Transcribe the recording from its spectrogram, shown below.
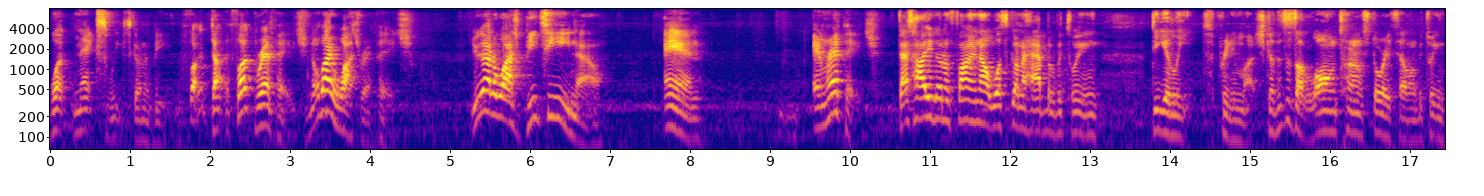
what next week's going to be. Fuck, fuck Rampage. Nobody watch Rampage. You got to watch BTE now and and Rampage. That's how you're gonna find out what's gonna happen between the elite, pretty much, because this is a long-term storytelling between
